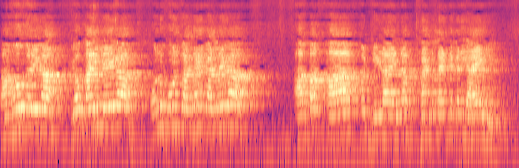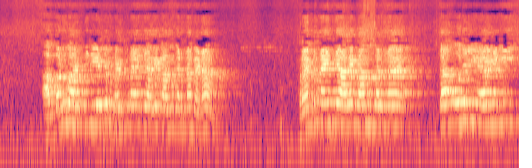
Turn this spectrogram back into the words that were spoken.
ਕੰਮ ਉਹ ਕਰੇਗਾ, ਜੋ ਕਰ ਹੀ ਲਏਗਾ, ਉਹਨੂੰ ਫੋਨ ਕਰਦਾ ਹੀ ਕਰ ਲੇਗਾ ਆਪਾਂ ਆਪ ਜਿਹੜਾ ਹੈ ਨਾ ਫਰੰਟ ਲਾਈਨ ਤੇ ਕਦੀ ਆਏ ਨਹੀਂ। ਆਪਾਂ ਨੂੰ ਅੱਜ ਦੀ ਡੇਟ ਤੇ ਫਰੰਟ ਲਾਈਨ ਤੇ ਆ ਕੇ ਕੰਮ ਕਰਨਾ ਪੈਣਾ। ਫਰੰਟ ਲਾਈਨ ਤੇ ਆ ਕੇ ਕੰਮ ਕਰਨਾ ਤਾਂ ਉਹਦੇ ਲਈ ਐ ਨਹੀਂ ਕਿ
